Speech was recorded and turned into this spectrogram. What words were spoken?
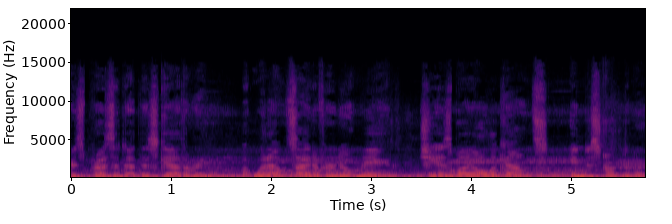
Is present at this gathering, but when outside of her domain, she is by all accounts indestructible.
